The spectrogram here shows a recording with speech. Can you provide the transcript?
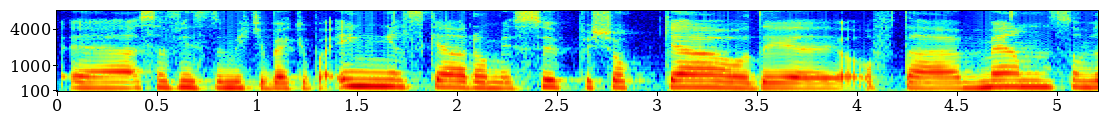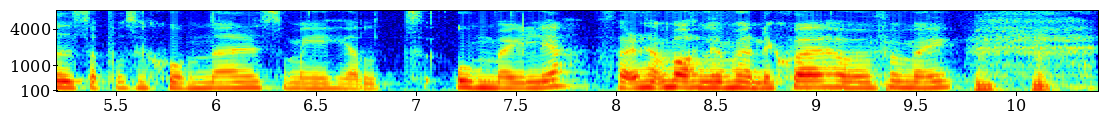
Eh, sen finns det mycket böcker på engelska, de är supertjocka och det är ofta män som visar positioner som är helt omöjliga för en vanlig människa, även för mig.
